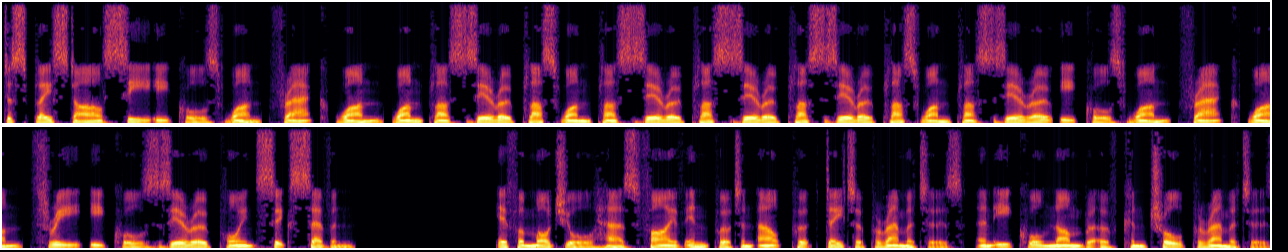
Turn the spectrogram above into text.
display style c equals 1 frac 1 1 plus 0 plus 1 plus 0 plus 0 plus 0 plus 1 plus 0 equals 1 frac 1 3 equals 0.67 if a module has five input and output data parameters, an equal number of control parameters,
